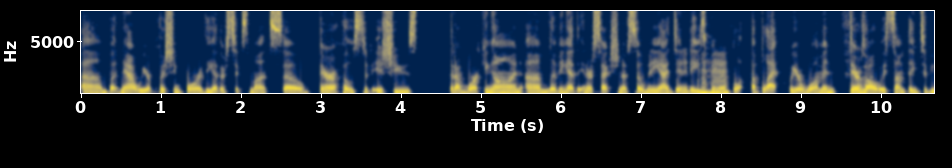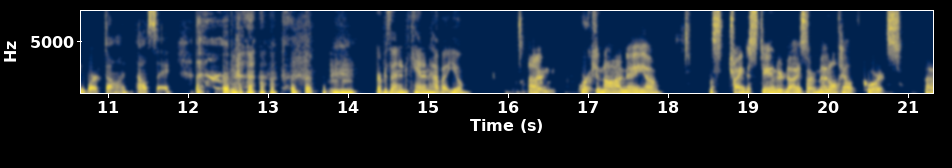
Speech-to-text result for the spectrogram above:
um, but now we are pushing for the other six months. So there are a host of issues that I'm working on, um, living at the intersection of so many identities, mm-hmm. being a, mm-hmm. bl- a, black queer woman. There's always something to be worked on, I'll say. mm-hmm. Representative Cannon, how about you? I'm working on a um, trying to standardize our mental health courts uh,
